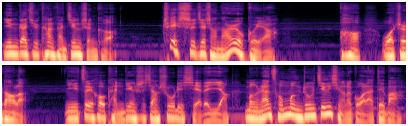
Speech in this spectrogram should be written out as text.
应该去看看精神科。这世界上哪有鬼啊？哦，我知道了，你最后肯定是像书里写的一样，猛然从梦中惊醒了过来，对吧？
